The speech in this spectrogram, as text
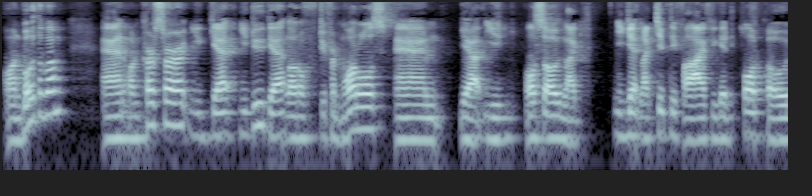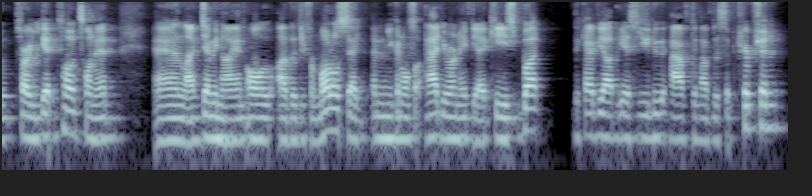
on both of them. And on Cursor, you get you do get a lot of different models, and yeah, you also like you get like GPT-5, you get Claude Code, sorry, you get Claude Sonnet, and like Gemini and all other different models, and you can also add your own API keys. But the caveat is you do have to have the subscription.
